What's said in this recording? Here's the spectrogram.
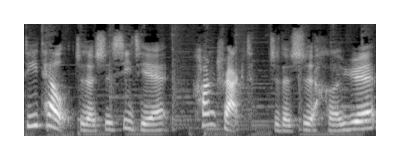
Detail 指的是细节，contract 指的是合约。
